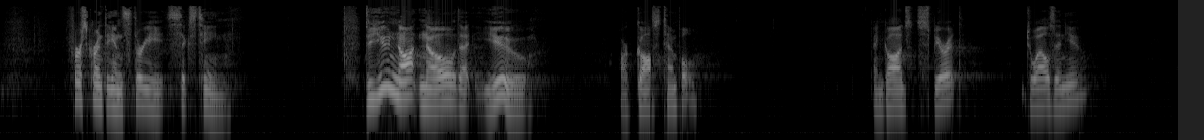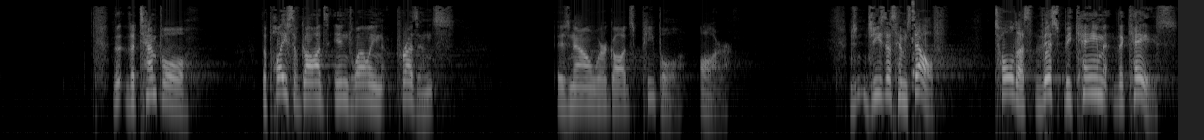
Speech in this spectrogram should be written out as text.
1 Corinthians 3:16 Do you not know that you are God's temple and God's Spirit dwells in you? The, the temple, the place of God's indwelling presence is now where God's people are. J- Jesus himself told us this became the case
